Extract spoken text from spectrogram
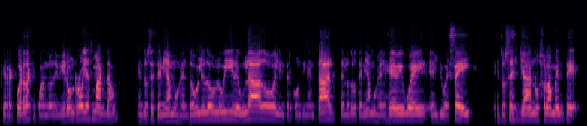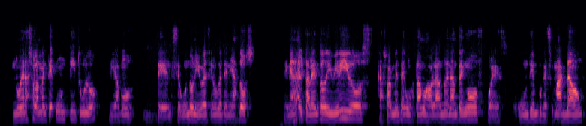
que recuerda que cundo dividieron Roy SmackDown, entonces teníamos el WWE de un lado, el Intercontinental, del otro teníamos el Heavyweight, el USA. Entonces ya no solamente, no era solamente un título, digamos, del segundo nivel, sino que tenías dos. Tenías el talento divididos, casualmente como estamos hablando en Anten Off, pues hubo un tiempo que SmackDown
